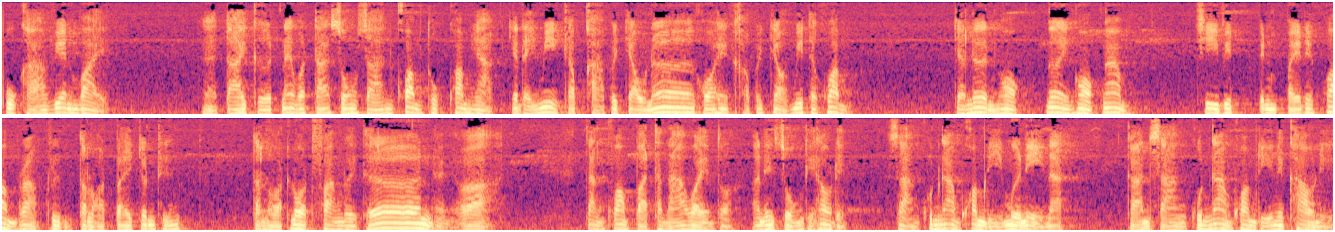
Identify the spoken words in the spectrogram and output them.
ผู้ขาเวียนไหวตายเกิดในวัฏสงสารความทุกข์ความอยากจะได้มีกับข้าพระเจ้าเนอขอให้ข้าพระเจ้ามีแต่ความจะเลื่อนงอกเงยงอกงาม ชีวิตเป็นไปได้ความราบรื่นตลอดไปจนถึงตลอดโลดฟังเลยเถินว่าตั้งความปรารถนาไว้ต่ออันนี้ทรงที่เข้าเด็กสร้างคุณงามความดีมือนี่นะการสร้างคุณงามความดีในข้าวนี่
